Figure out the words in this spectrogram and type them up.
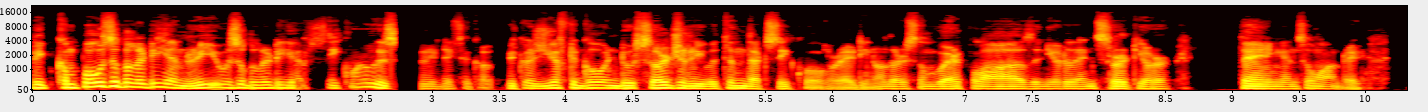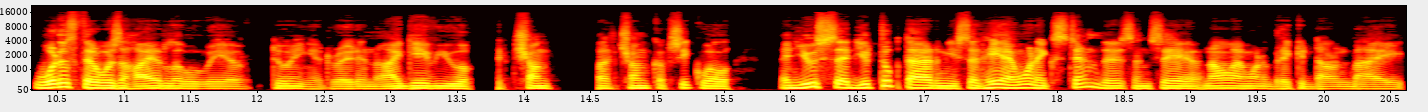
The composability and reusability of SQL is very difficult because you have to go and do surgery within that SQL, right? You know, there's some where clause and you have to insert your thing and so on, right? What if there was a higher level way of doing it, right? And I gave you a chunk, a chunk of SQL and you said you took that and you said, Hey, I want to extend this and say, now I want to break it down by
